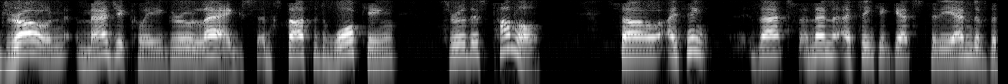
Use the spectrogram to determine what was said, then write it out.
drone magically grew legs and started walking through this tunnel. So I think that's, and then I think it gets to the end of the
